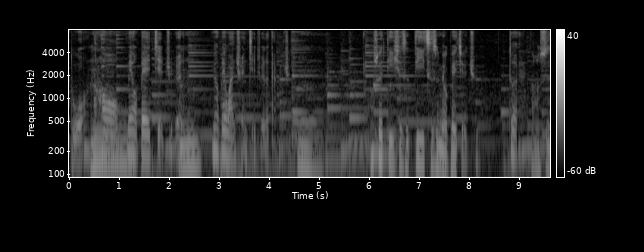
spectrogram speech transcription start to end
多，然后没有被解决，嗯。没有被完全解决的感觉。嗯，哦，所以第一次是第一次是没有被解决，对。然后是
